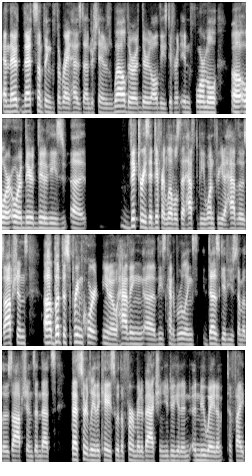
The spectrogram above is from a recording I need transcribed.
and there that's something that the right has to understand as well. There are there are all these different informal uh, or or there there are these uh, victories at different levels that have to be one for you to have those options. Uh, but the Supreme Court, you know, having uh, these kind of rulings does give you some of those options, and that's that's certainly the case with affirmative action. You do get a, a new way to, to fight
